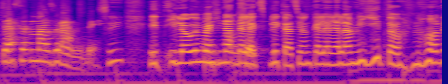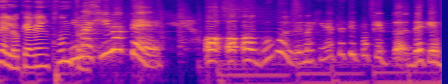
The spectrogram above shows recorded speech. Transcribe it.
se hace más grande. Sí, y, luego imagínate la explicación que le da el amiguito, ¿no? De lo que ven juntos. Imagínate. O, o, Google, imagínate tipo que, de que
